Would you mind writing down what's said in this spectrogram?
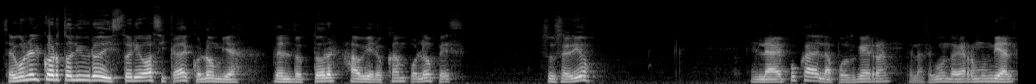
según el corto libro de Historia Básica de Colombia, del doctor Javier Ocampo López, sucedió. En la época de la posguerra, de la Segunda Guerra Mundial,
